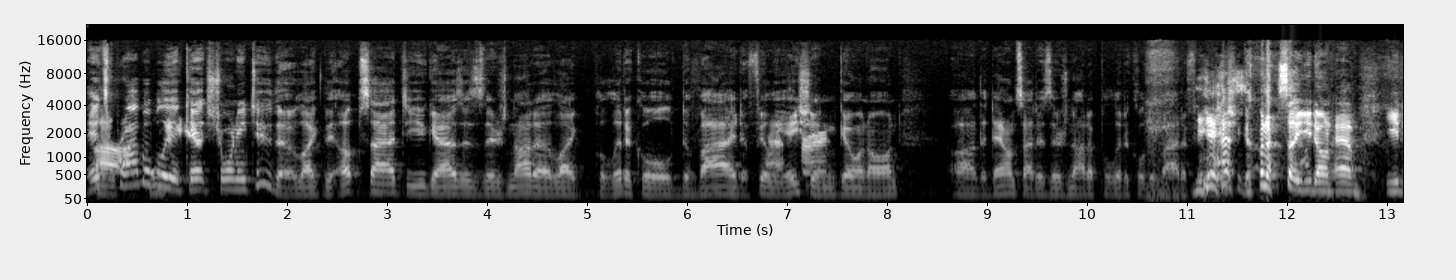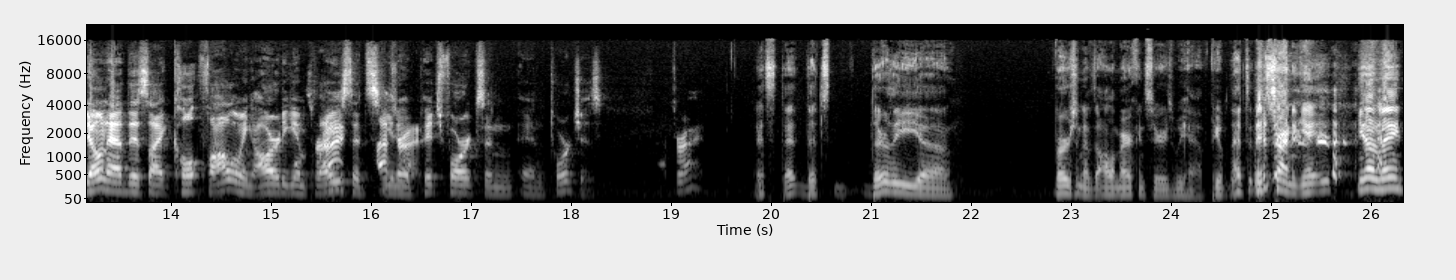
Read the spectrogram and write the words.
It's Uh, probably a catch twenty two though. Like the upside to you guys is there's not a like political divide affiliation right. going on. Uh, the downside is there's not a political divide affiliation Yes. going on, so you don't have you don't have this like cult following already in place. right. That's, you know right. pitchforks and and torches. That's right. That's that. That's they're the uh, version of the All American series we have. People that's, that's trying to get. You know what I mean?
